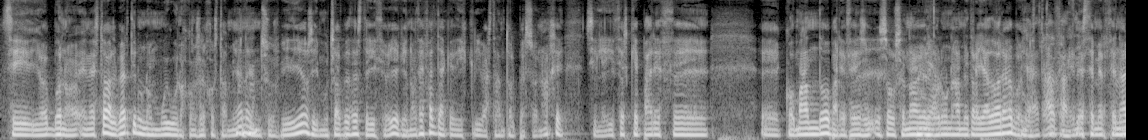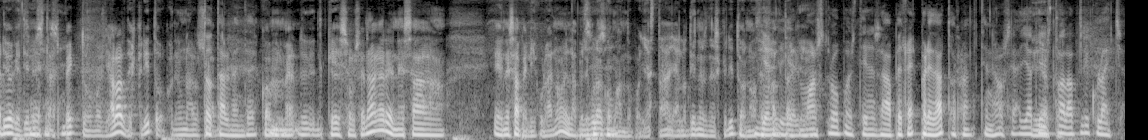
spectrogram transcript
Sí, yo, bueno, en esto Albert tiene unos muy buenos consejos también en sus vídeos y muchas veces te dice, oye, que no hace falta que describas tanto el personaje. Si le dices que parece eh, comando, parece Schwarzenegger con una ametralladora, pues ya, está. También este mercenario que tiene este aspecto, pues ya lo has descrito. Con una, Totalmente. Con, que es Schwarzenegger en esa en esa película, ¿no? En la película Comando, pues ya está, ya lo tienes descrito, no hace y el, falta y el monstruo, pues tienes a Predator, o sea, ya tienes toda la película hecha.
